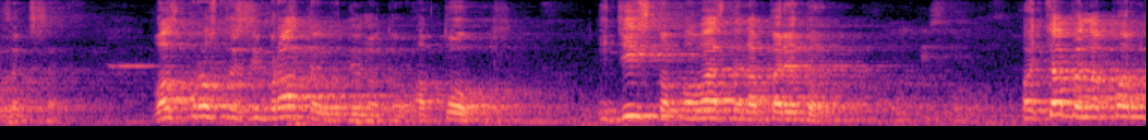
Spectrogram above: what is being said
оце все. Вас просто зібрати в один автобус і дійсно повезти напередок. Хоча б на пару,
